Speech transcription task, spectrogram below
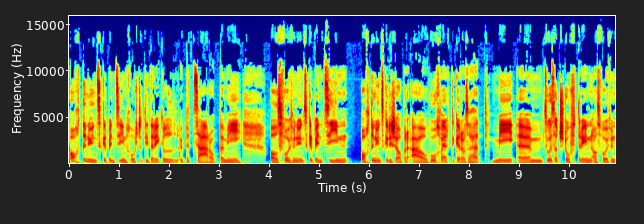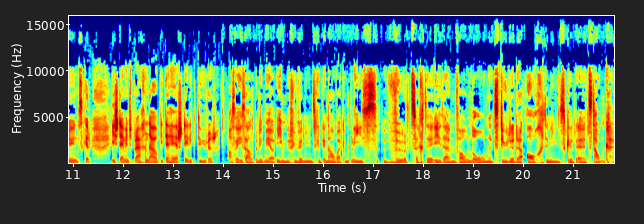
98er Benzin kostet in der Regel etwa 10 Rappen mehr als 95er Benzin 98er ist aber auch hochwertiger, also hat mehr ähm, Zusatzstoff drin als 95er, ist dementsprechend auch bei der Herstellung teurer. Also ich selber nehme ja immer 95er, genau wegen dem Preis. Würde sich denn in diesem Fall lohnen, das teurere 98er äh, zu tanken?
